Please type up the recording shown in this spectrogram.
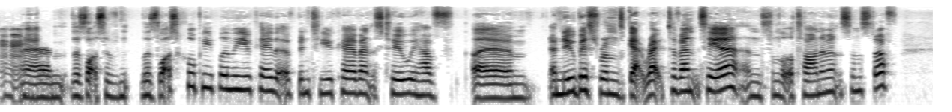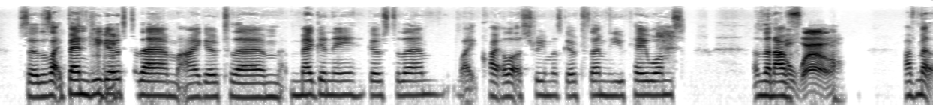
Mhm. Um, there's lots of there's lots of cool people in the UK that have been to UK events too. We have um, Anubis runs Get Wrecked events here and some little tournaments and stuff. So there's like Benji Mhm. goes to them, I go to them, Megany goes to them. Like quite a lot of streamers go to them, the UK ones. And then I've Oh wow. I've met.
